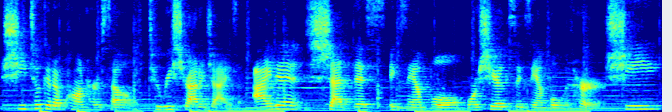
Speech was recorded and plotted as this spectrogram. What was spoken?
she took it upon herself to re-strategize. I didn't shed this example or share this example with her. She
